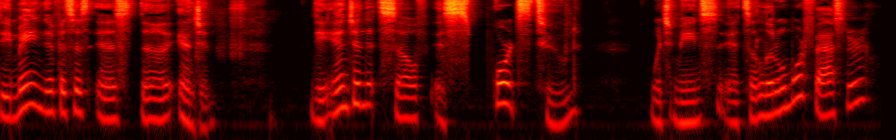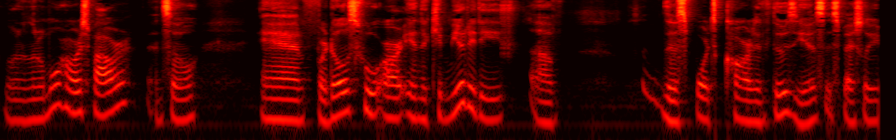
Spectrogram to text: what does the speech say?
the main emphasis is the engine. The engine itself is sports tuned, which means it's a little more faster, a little more horsepower, and so and for those who are in the community of the sports car enthusiasts, especially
